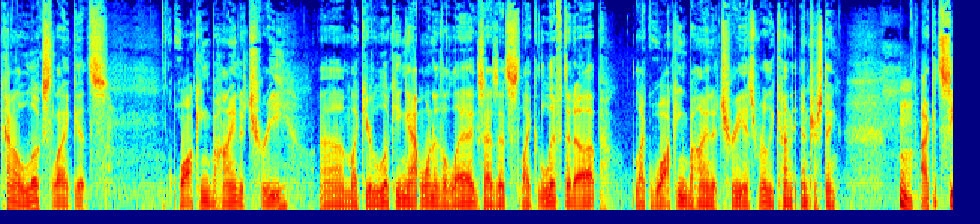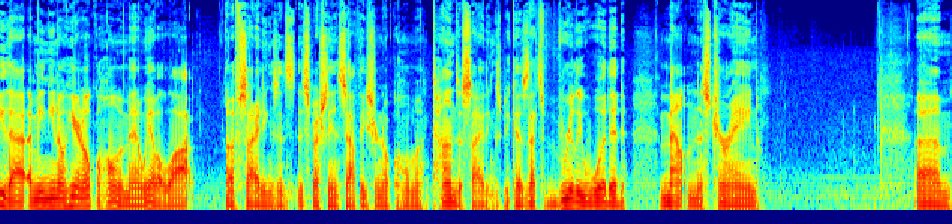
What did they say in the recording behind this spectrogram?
kind of looks like it's walking behind a tree, um, like you're looking at one of the legs as it's like lifted up, like walking behind a tree. It's really kind of interesting. I could see that. I mean, you know, here in Oklahoma, man, we have a lot of sightings, especially in southeastern Oklahoma, tons of sightings because that's really wooded, mountainous terrain. Um,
